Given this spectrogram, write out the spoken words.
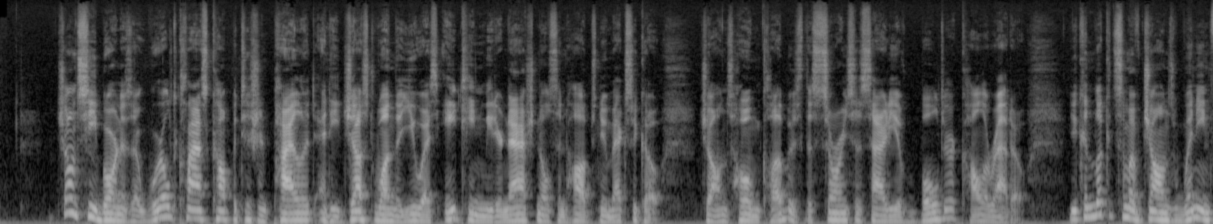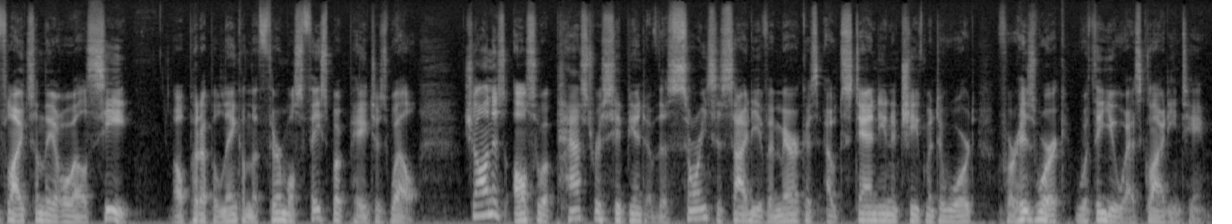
John Seaborn is a world class competition pilot, and he just won the U.S. 18 meter nationals in Hobbs, New Mexico. John's home club is the Soaring Society of Boulder, Colorado. You can look at some of John's winning flights on the OLC. I'll put up a link on the Thermal's Facebook page as well. John is also a past recipient of the Soaring Society of America's Outstanding Achievement Award for his work with the U.S. gliding team.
